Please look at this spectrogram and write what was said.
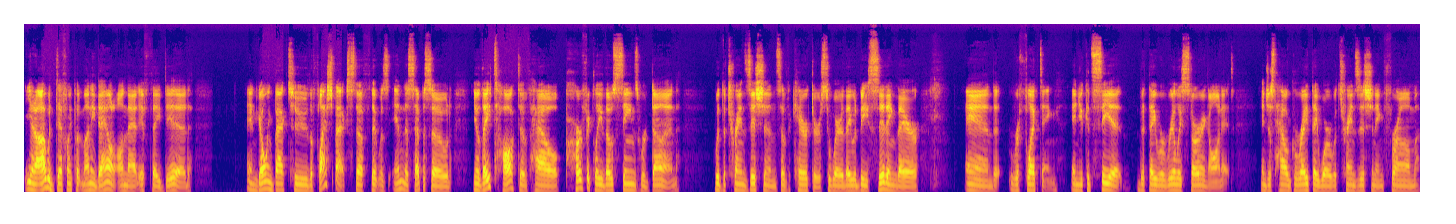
you know, I would definitely put money down on that if they did. And going back to the flashback stuff that was in this episode, you know, they talked of how perfectly those scenes were done with the transitions of the characters to where they would be sitting there and reflecting and you could see it that they were really stirring on it and just how great they were with transitioning from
